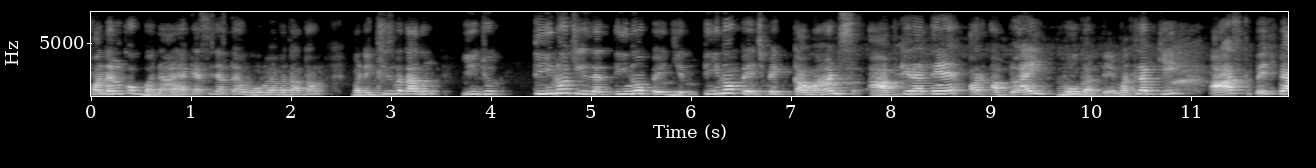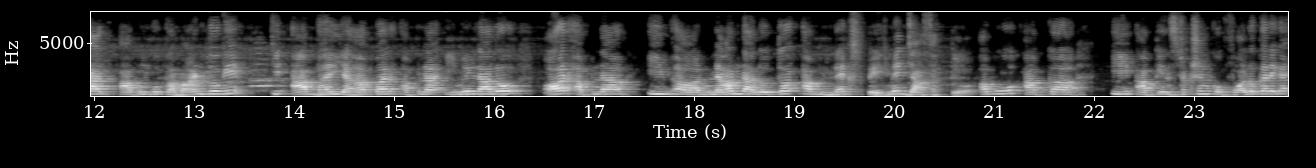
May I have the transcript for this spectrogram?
फनल को बनाया कैसे जाता है वो मैं बताता हूँ बट एक चीज़ बता दूँ, ये जो तीनों चीज़ है, तीनों पेज ये तीनों पेज पे कमांड्स आपके रहते हैं और अप्लाई वो करते हैं। मतलब कि आस्क पेज पे आप उनको कमांड दोगे कि आप भाई यहाँ पर अपना ईमेल डालो और अपना आ, नाम डालो तो अब नेक्स्ट पेज में जा सकते हो। अब वो आपका आपके इंस्ट्रक्शन को फॉलो करेगा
